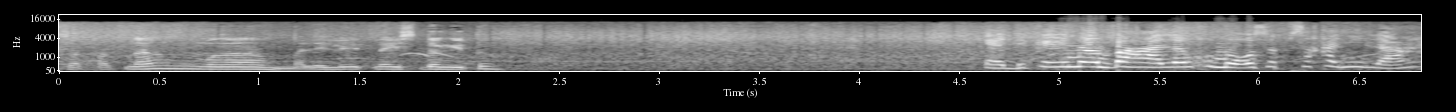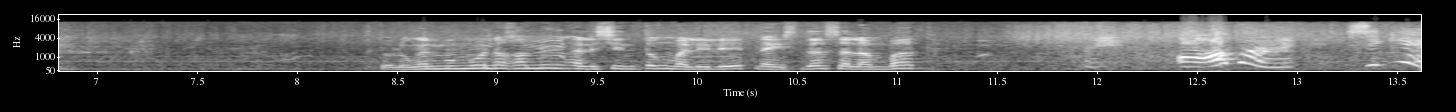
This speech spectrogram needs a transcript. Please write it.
Sapat na ang mga maliliit na isdang ito. Eh, di kayo na ang bahalang kumuusap sa kanila. Tulungan mo muna kaming alisin tong maliliit na isda sa lambat. Oo ba? Sige.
